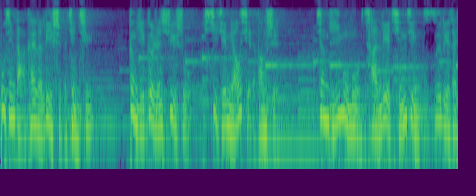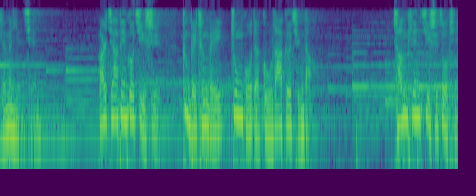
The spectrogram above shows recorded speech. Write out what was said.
不仅打开了历史的禁区，更以个人叙述、细节描写的方式，将一幕幕惨烈情境撕裂在人们眼前。而加边沟记事更被称为中国的古拉格群岛。长篇纪实作品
